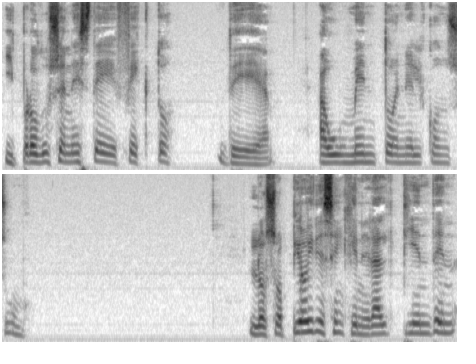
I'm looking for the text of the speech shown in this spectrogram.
y producen este efecto de ah, aumento en el consumo. Los opioides en general tienden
